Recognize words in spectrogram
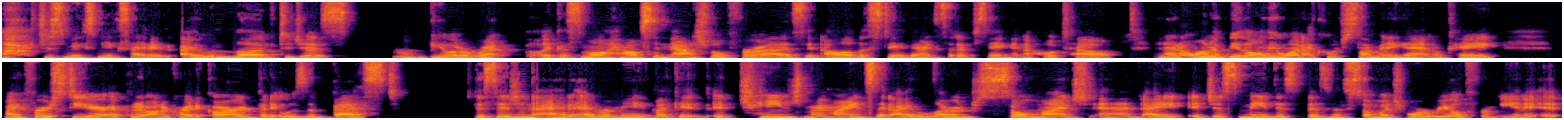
just makes me excited. I would love to just be able to rent like a small house in Nashville for us and all of us stay there instead of staying in a hotel. And I don't want to be the only one at Coach Summit again, okay? My first year, I put it on a credit card, but it was the best decision that I had ever made. Like it, it changed my mindset. I learned so much and I it just made this business so much more real for me and it, it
